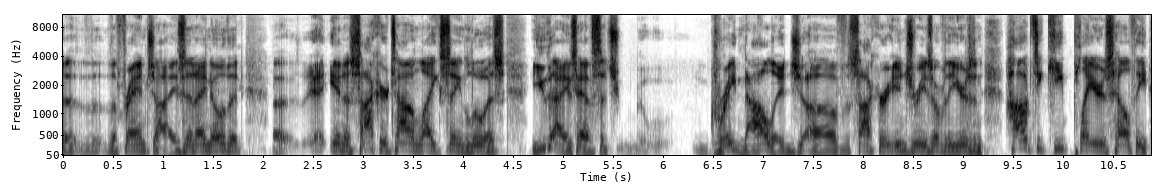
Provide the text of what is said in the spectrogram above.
uh, the, franchise. And I know that uh, in a soccer town like St. Louis, you guys have such great knowledge of soccer injuries over the years and how to keep players healthy.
